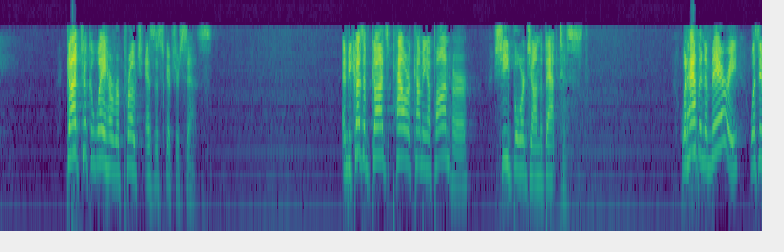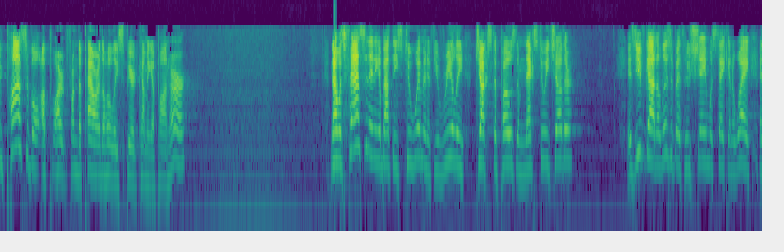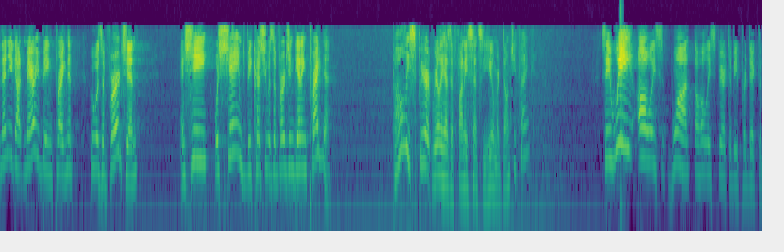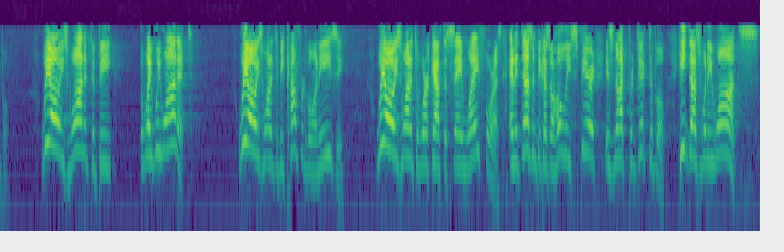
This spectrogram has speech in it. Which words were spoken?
God took away her reproach, as the scripture says. And because of God's power coming upon her, she bore John the Baptist. What happened to Mary was impossible apart from the power of the Holy Spirit coming upon her. Now, what's fascinating about these two women, if you really juxtapose them next to each other, is you've got Elizabeth whose shame was taken away, and then you got Mary being pregnant, who was a virgin, and she was shamed because she was a virgin getting pregnant. The Holy Spirit really has a funny sense of humor, don't you think? See, we always want the Holy Spirit to be predictable. We always want it to be the way we want it. We always want it to be comfortable and easy. We always want it to work out the same way for us. And it doesn't because the Holy Spirit is not predictable. He does what He wants.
